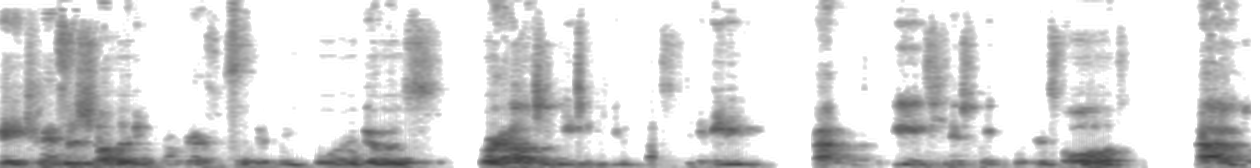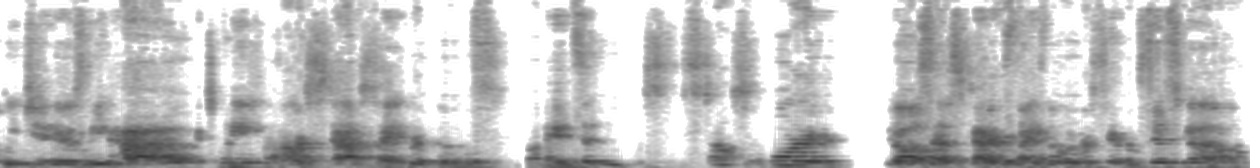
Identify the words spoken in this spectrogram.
a transitional living program specifically for those are LGBTQ community, uh, 18 to 24 years old. Um, we do, we have a 24-hour staff site for those clients that need staff support. We also have scattered sites all over San Francisco.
